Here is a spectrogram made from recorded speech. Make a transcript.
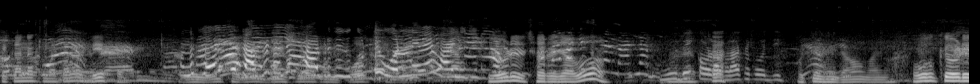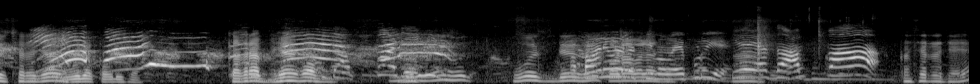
ಚಿಕನ್ ಮಟನ್ ಬೀಫ್ ಓಡಿರ್ಸೋ ರಜಾವು ಹೂಕ್ಕೆ ಓಡಿರ್ಸೋ ರಜಾ ಹೂದಕ್ಕೆ ಓಡಿಸ ಕದ್ರ ಭೇದ ಹೂ ದೇವ್ರು ಕೊಡವಲ್ಲ ಎಪ್ಪಡು કસર રજાય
